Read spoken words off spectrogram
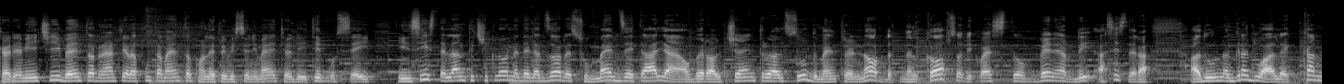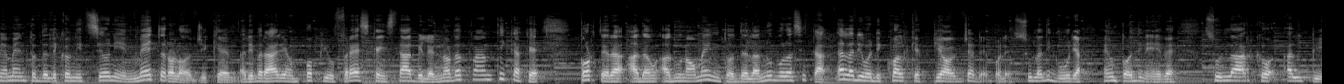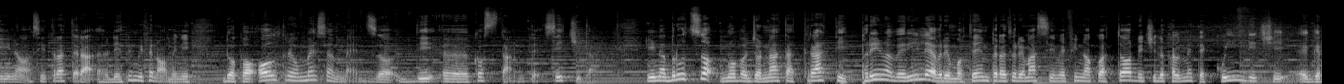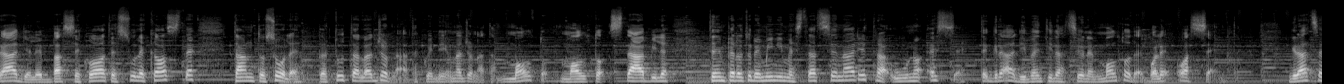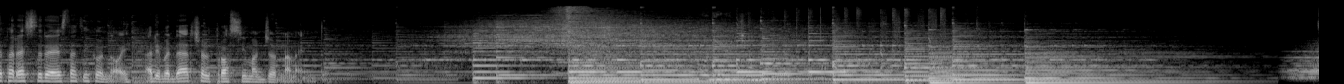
Cari amici, bentornati all'appuntamento con le previsioni meteo di TV6. Insiste l'anticiclone delle Azzorre su mezza Italia, ovvero al centro e al sud, mentre il nord nel corso di questo venerdì assisterà ad un graduale cambiamento delle condizioni meteorologiche. Arriverà aria un po' più fresca e instabile nord atlantica che porterà ad un, aumento della nuvolosità e all'arrivo di qualche pioggia debole sulla Liguria e un po' di neve sull'arco alpino. Si tratterà eh, dei primi fenomeni dopo oltre un mese e mezzo mezzo di eh, costante siccità. In Abruzzo, nuova giornata a tratti primaverile, avremo temperature massime fino a 14, localmente 15 eh, gradi alle basse quote sulle coste, tanto sole per tutta la giornata, quindi una giornata molto molto stabile, temperature minime stazionarie tra 1 e 7 gradi, ventilazione molto debole o assente. Grazie per essere stati con noi, arrivederci al prossimo aggiornamento.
